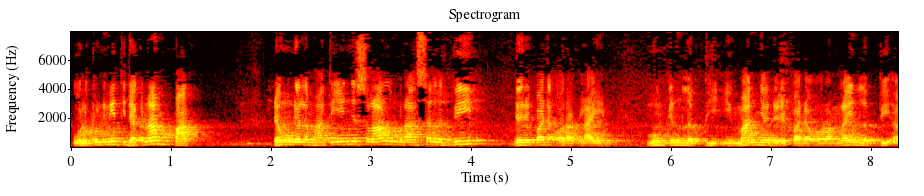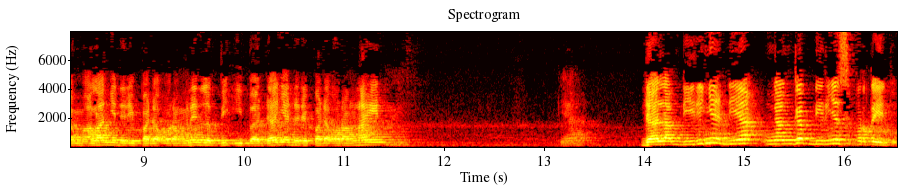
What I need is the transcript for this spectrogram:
Walaupun ini tidak nampak, namun dalam hatinya ini selalu merasa lebih daripada orang lain. Mungkin lebih imannya daripada orang lain, lebih amalannya daripada orang lain, lebih ibadahnya daripada orang lain. Ya. Dalam dirinya dia menganggap dirinya seperti itu.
